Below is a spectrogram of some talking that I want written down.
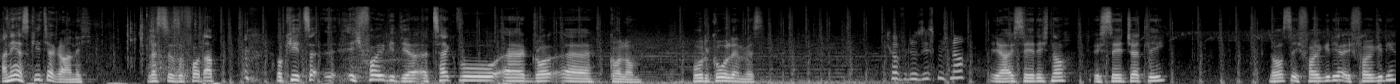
Ah ne, es geht ja gar nicht. Lässt ja sofort ab. Okay, ze- ich folge dir. Äh, Zeig, wo äh, Go äh, Gollum, wo der Golem ist. Ich hoffe, du siehst mich noch. Ja, ich sehe dich noch. Ich sehe Jet Li. Los, ich folge dir, ich folge dir.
